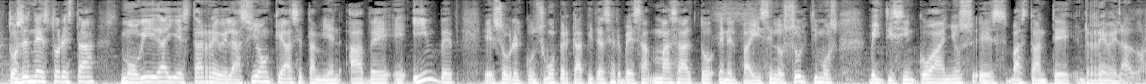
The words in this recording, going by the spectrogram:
Entonces, Néstor, esta movida y esta revelación que hace también ABE InBev eh, sobre el consumo per cápita de cerveza más alto en el país en los últimos 25 años es bastante revelador.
